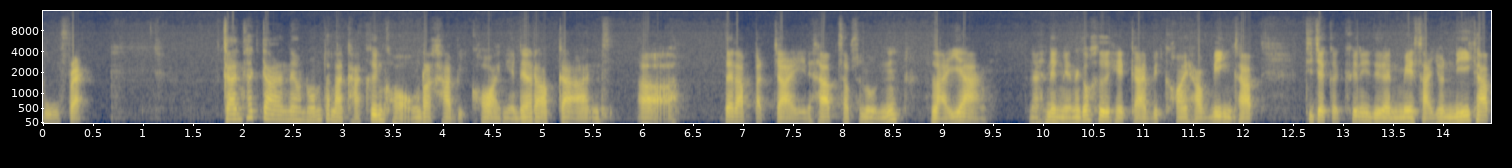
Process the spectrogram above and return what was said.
bull flag การคาดการณ์แนวโน้มตลาดขาขึ้นของราคาบิตคอยเนี่ยได้รับการได้รับปัจจัยนะครับสนับสนุนหลายอย่างนะหนึ่งในนั้นก็คือเหตุการณ์ Bitcoin halving ครับที่จะเกิดขึ้นในเดือนเมษายนนี้ครับ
